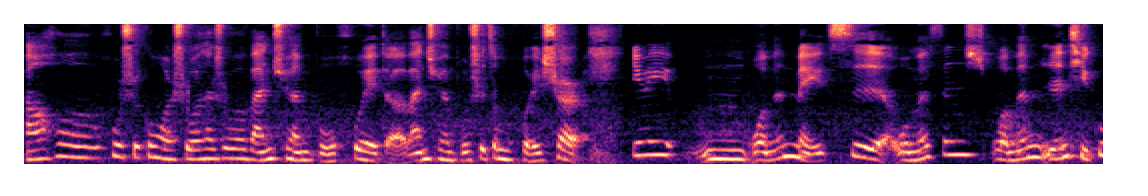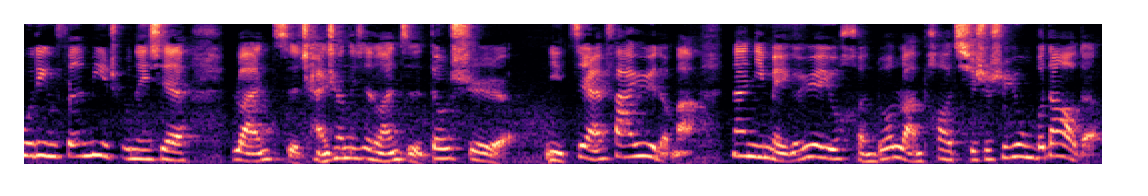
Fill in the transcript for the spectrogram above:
然后护士跟我说，他说完全不会的，完全不是这么回事儿。因为嗯，我们每次我们分我们人体固定分泌出那些卵子，产生那些卵子都是。你自然发育的嘛，那你每个月有很多卵泡其实是用不到的，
